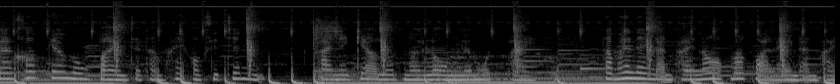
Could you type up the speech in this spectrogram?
การครอบแก้วลงไปจะทำให้ออกซิเจน ภายในแก้วลดน้อยลงและหมดไปทำให้แรงดันภายนอกมากกว่าแรงดันภาย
